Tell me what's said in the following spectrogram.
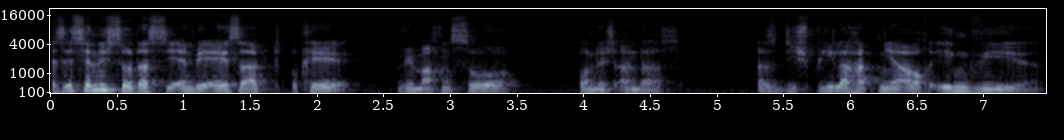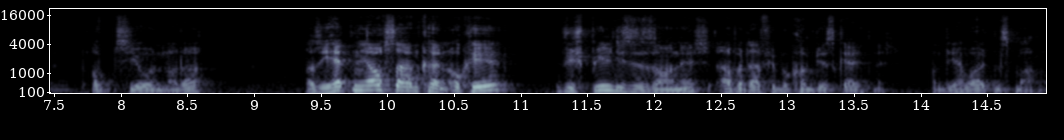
es ist ja nicht so, dass die NBA sagt, okay, wir machen es so und nicht anders. Also die Spieler hatten ja auch irgendwie Optionen, oder? Also sie hätten ja auch sagen können, okay, wir spielen die Saison nicht, aber dafür bekommt ihr das Geld nicht. Und die wollten es machen.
